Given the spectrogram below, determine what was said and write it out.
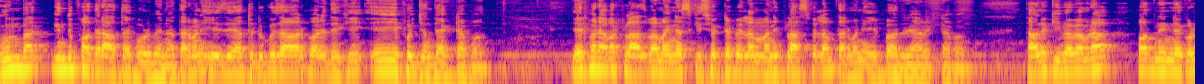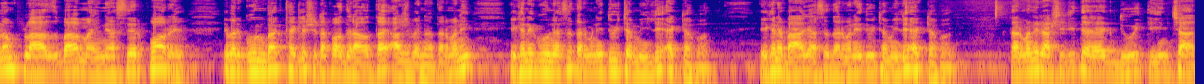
গুণ ভাগ কিন্তু পদের আওতায় পড়বে না, তার মানে এই যে এতটুকু যাওয়ার পরে দেখি এই পর্যন্ত একটা পদ। এরপরে আবার প্লাস বা মাইনাস কিছু একটা পেলাম মানে প্লাস পেলাম, তার মানে এই পদের আর একটা পদ। তাহলে কীভাবে আমরা পদ নির্ণয় করলাম? প্লাস বা মাইনাসের পরে। এবার গুণ ভাগ থাকলে সেটা পদের আওতায় আসবে না, তার মানে এখানে গুণ আছে, তার মানে দুইটা মিলে একটা পদ। এখানে ভাগ আছে, তার মানে দুইটা মিলে একটা পদ। তার মানে রাশিটিতে এক, দুই, তিন, চার,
